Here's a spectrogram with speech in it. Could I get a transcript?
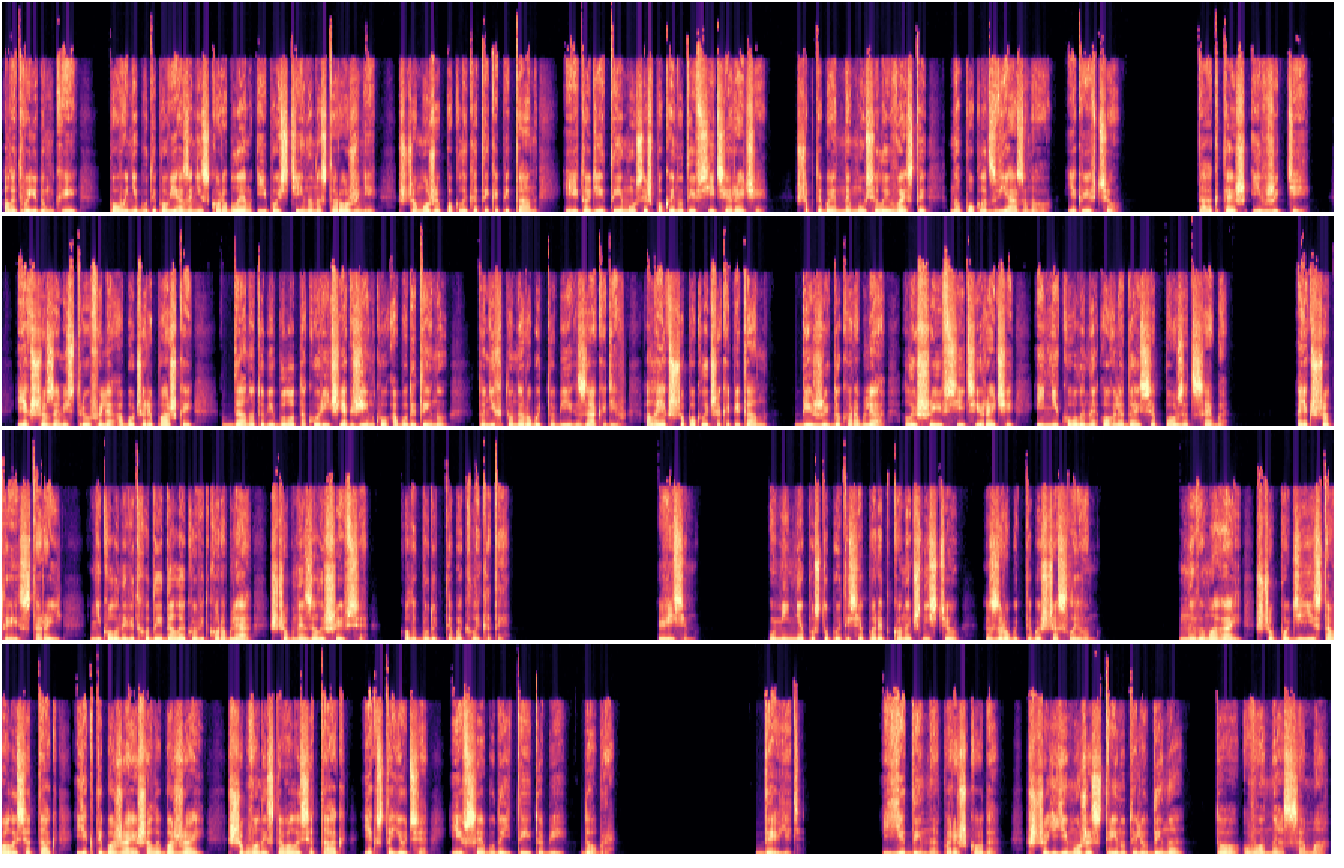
але твої думки повинні бути пов'язані з кораблем і постійно насторожені, що може покликати капітан, і тоді ти мусиш покинути всі ці речі, щоб тебе не мусили вести на поклад зв'язаного, як вівцю. Так теж і в житті. Якщо замість трюфеля або черепашки дано тобі було таку річ, як жінку або дитину, то ніхто не робить тобі закидів, але якщо покличе капітан, біжи до корабля, лиши всі ці речі і ніколи не оглядайся позад себе. А якщо ти старий, ніколи не відходи далеко від корабля, щоб не залишився, коли будуть тебе кликати. 8. Уміння поступитися перед конечністю зробить тебе щасливим. Не вимагай, щоб події ставалися так, як ти бажаєш, але бажай, щоб вони ставалися так, як стаються, і все буде йти тобі добре. 9. Єдина перешкода, що її може стрінути людина, то вона сама.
